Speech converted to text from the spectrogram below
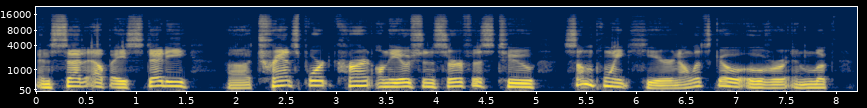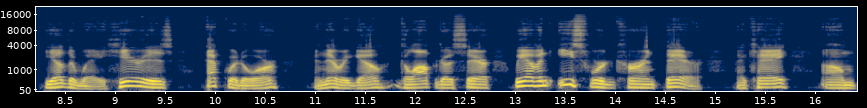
and set up a steady uh, transport current on the ocean surface to some point here. Now let's go over and look the other way. Here is Ecuador, and there we go, Galapagos there. We have an eastward current there, okay? Um,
